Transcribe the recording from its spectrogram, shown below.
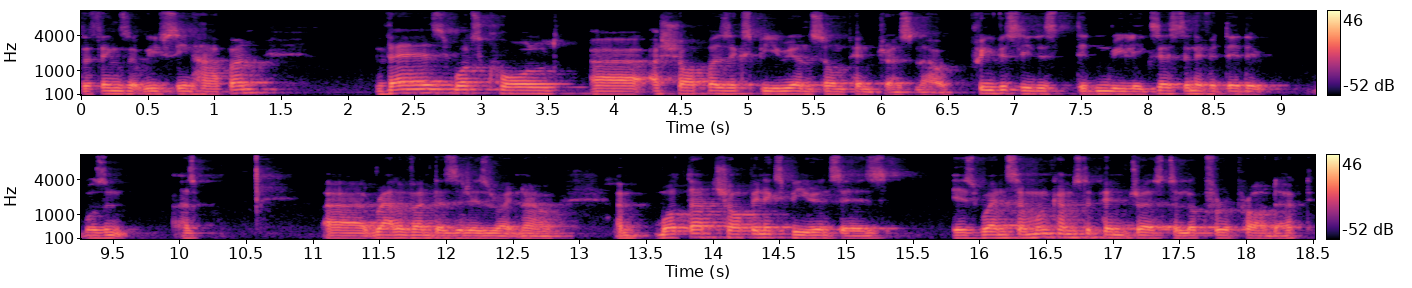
the things that we've seen happen, there's what's called uh, a shopper's experience on Pinterest now. Previously, this didn't really exist, and if it did, it wasn't as uh, relevant as it is right now. And what that shopping experience is, is when someone comes to Pinterest to look for a product,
